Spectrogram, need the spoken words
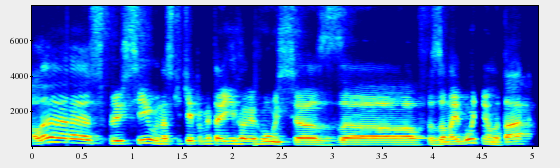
Але з плюсів, наскільки я пам'ятаю, Ігор Гусь е, з е, за майбутнього, так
